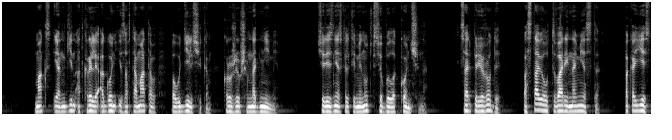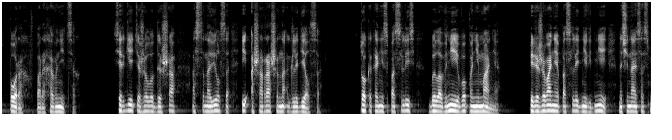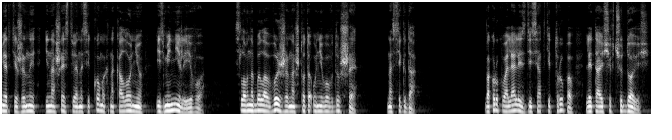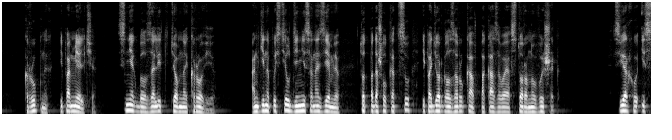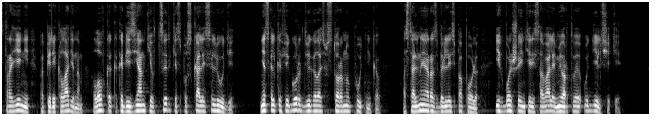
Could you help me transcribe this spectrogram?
Макс и Ангин открыли огонь из автоматов по удильщикам, кружившим над ними. Через несколько минут все было кончено. Царь природы поставил тварей на место, пока есть порох в пороховницах. Сергей, тяжело дыша, остановился и ошарашенно огляделся. То, как они спаслись, было вне его понимания. Переживания последних дней, начиная со смерти жены и нашествия насекомых на колонию, изменили его. Словно было выжжено что-то у него в душе. Навсегда. Вокруг валялись десятки трупов летающих чудовищ, крупных и помельче. Снег был залит темной кровью. Ангин опустил Дениса на землю, тот подошел к отцу и подергал за рукав, показывая в сторону вышек. Сверху из строений по перекладинам, ловко как обезьянки в цирке, спускались люди. Несколько фигур двигалось в сторону путников. Остальные разбрелись по полю, их больше интересовали мертвые удильщики –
